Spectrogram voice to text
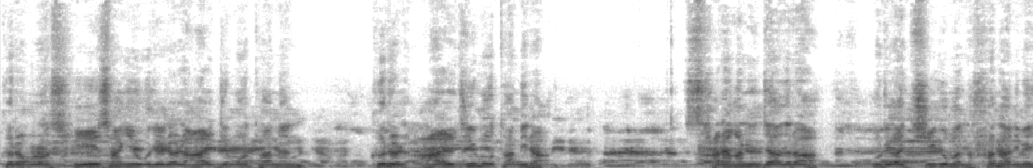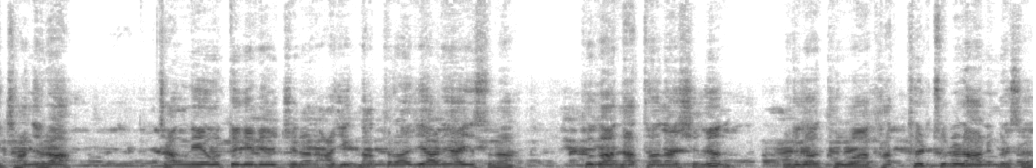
그러므로 세상이 우리를 알지 못하는 그를 알지 못함이라. 사랑하는 자들아 우리가 지금은 하나님의 자녀라 장래에 어떻게 될지는 아직 나타나지 아니하였으나 그가 나타나시면 우리가 그와 같을 줄을 아는 것은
